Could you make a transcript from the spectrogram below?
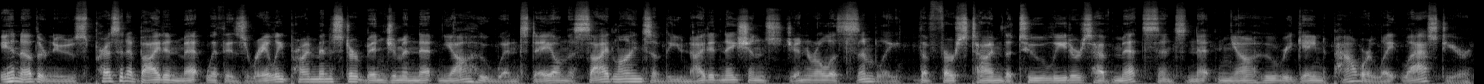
In other news, President Biden met with Israeli Prime Minister Benjamin Netanyahu Wednesday on the sidelines of the United Nations General Assembly, the first time the two leaders have met since Netanyahu regained power late last year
